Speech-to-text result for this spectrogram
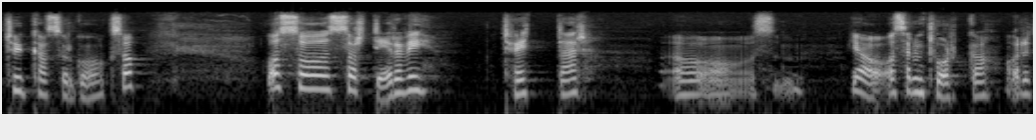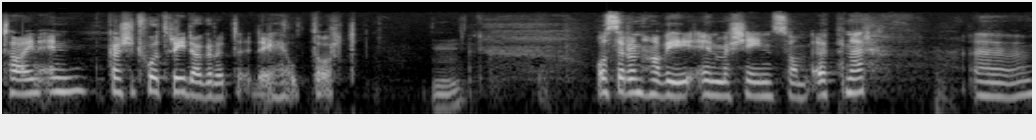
tygkassor går också. Och så sorterar vi, tvättar och, ja, och sen torka. Och det tar en, en, kanske två, tre dagar att det är helt torrt. Och sedan har vi en maskin som öppnar, eh,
